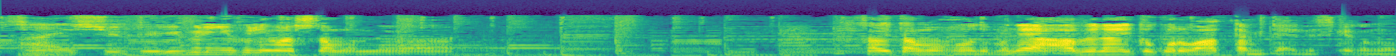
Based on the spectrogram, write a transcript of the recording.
先週ブリブリに降りましたもんね。埼玉の方でもね、危ないところはあったみたいですけども。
